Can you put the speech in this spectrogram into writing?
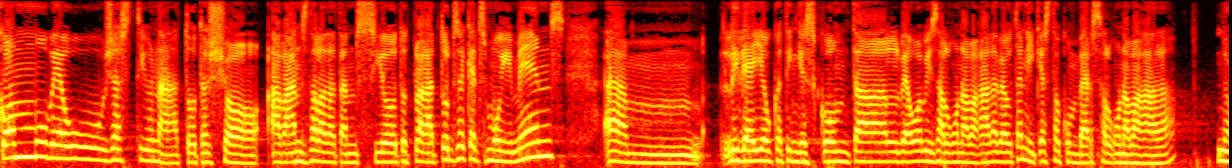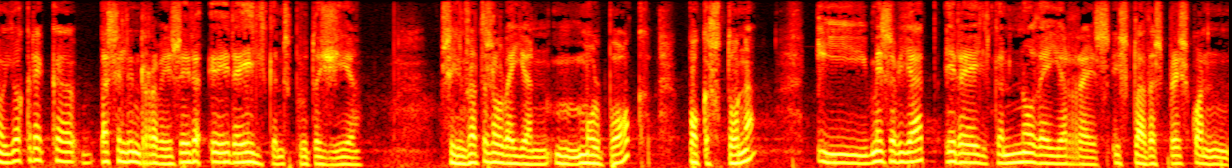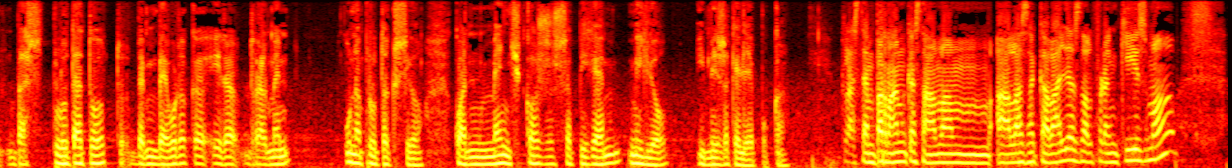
Com ho veu gestionar tot això abans de la detenció, tot plegat, tots aquests moviments? Um, li dèieu que tingués compte, el veu avisar alguna vegada, veu tenir aquesta conversa alguna vegada? No, jo crec que va ser l'inrevés, era, era ell que ens protegia. O sigui, nosaltres el veien molt poc, poca estona, i més aviat era ell que no deia res. I esclar, després, quan va explotar tot, vam veure que era realment una protecció. Quan menys coses sapiguem, millor, i més aquella època. Clar, estem parlant que estàvem a les acaballes del franquisme.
